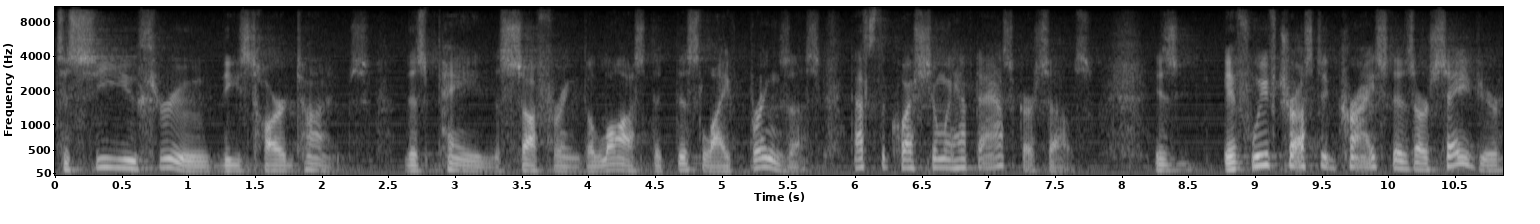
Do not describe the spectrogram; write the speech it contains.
to see you through these hard times? This pain, the suffering, the loss that this life brings us? That's the question we have to ask ourselves. Is if we've trusted Christ as our Savior,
